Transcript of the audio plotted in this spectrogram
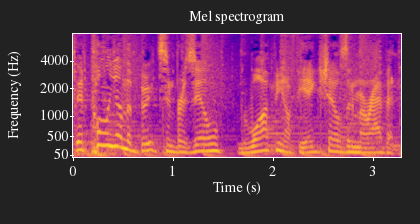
They're pulling on the boots in Brazil and wiping off the eggshells in Moorabbin.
